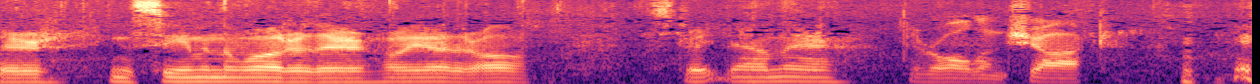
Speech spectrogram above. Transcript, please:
There, you can see them in the water there. Oh yeah, they're all straight down there. They're all in shock. yeah,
